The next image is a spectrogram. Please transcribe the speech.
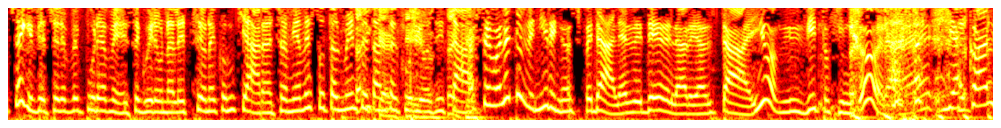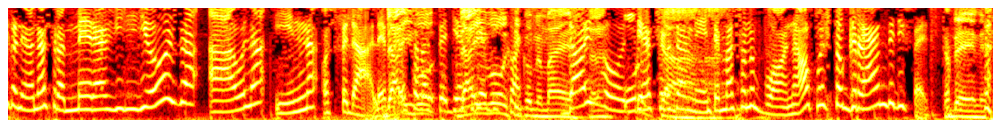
sai che piacerebbe pure a me seguire una lezione con Chiara, cioè mi ha messo talmente sai tanta curiosità. Che... Se volete venire in ospedale a vedere la realtà, io vi invito fin d'ora, eh. vi accolgo nella nostra meravigliosa aula in ospedale. Dai, vo- dai i voti come maestra. Dai i voti, Urca assolutamente, ma sono buona, ho questo grande difetto. Bene,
